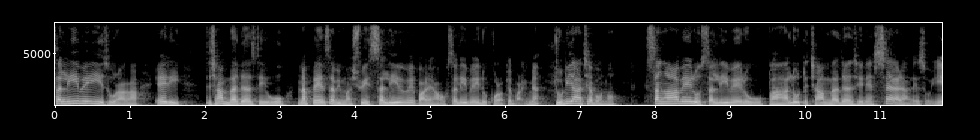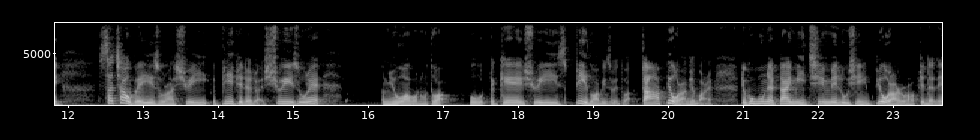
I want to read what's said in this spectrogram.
14ပဲကြီးဆိုတာကအဲ့ဒီတခြား metals တွေကိုနှစ်ပဲဆက်ပြီးမှရွှေ14ပဲပဲပါတဲ့ဟာကို14ပဲလို့ခေါ်တာဖြစ်ပါတယ်ခင်ဗျာဒုတိယအချက်ပေါ့နော်15ပဲလို့14ပဲလို့ဘာလို့တခြား metals တွေနဲ့ဆက်ရတာလဲဆိုရင်16ပဲကြီးဆိုတာရွှေအပြည့်ဖြစ်တဲ့အတွက်ရွှေဆိုတဲ့အမျိုးอ่ะပေါ့နော်သူကဟိုတကယ်ရွှေပြည့်သွားပြီဆိုရင်သူကတားပြော့တာဖြစ်ပါတယ်တခုခုနဲ့တိုက်မိချင်းမိလို့ရှိရင်ပြော့တာတော့ဖြစ်တယ်လေ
